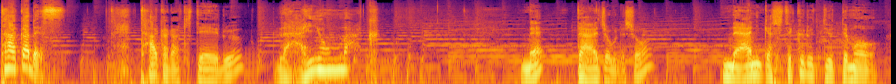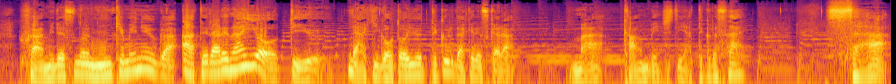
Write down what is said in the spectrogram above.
タカです。タカが着ているライオンマーク。ね、大丈夫でしょ？何かしてくるって言っても、ファミレスの人気メニューが当てられないよっていう泣き言を言ってくるだけですから、まあ勘弁してやってください。さあ、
